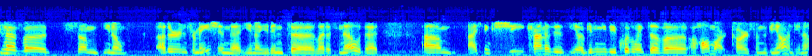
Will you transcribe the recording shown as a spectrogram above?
you have uh, some, you know, other information that you know you didn't uh, let us know, that um, I think she kind of is, you know, giving you the equivalent of a, a Hallmark card from the Beyond. You know,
